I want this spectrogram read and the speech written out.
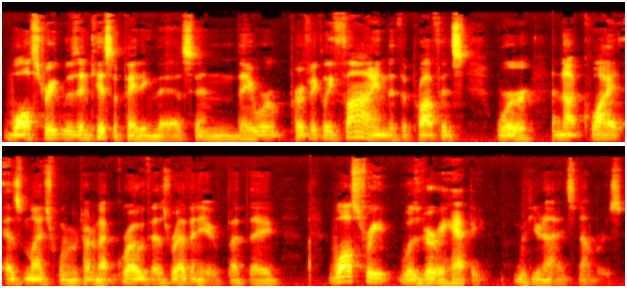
Wall Street was anticipating this, and they were perfectly fine that the profits were not quite as much when we are talking about growth as revenue. But they, Wall Street was very happy with United's numbers.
